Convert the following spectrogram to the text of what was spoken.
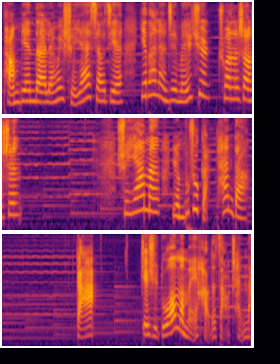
旁边的两位水鸭小姐也把两件围裙穿了上身。水鸭们忍不住感叹道：“嘎，这是多么美好的早晨呐！”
